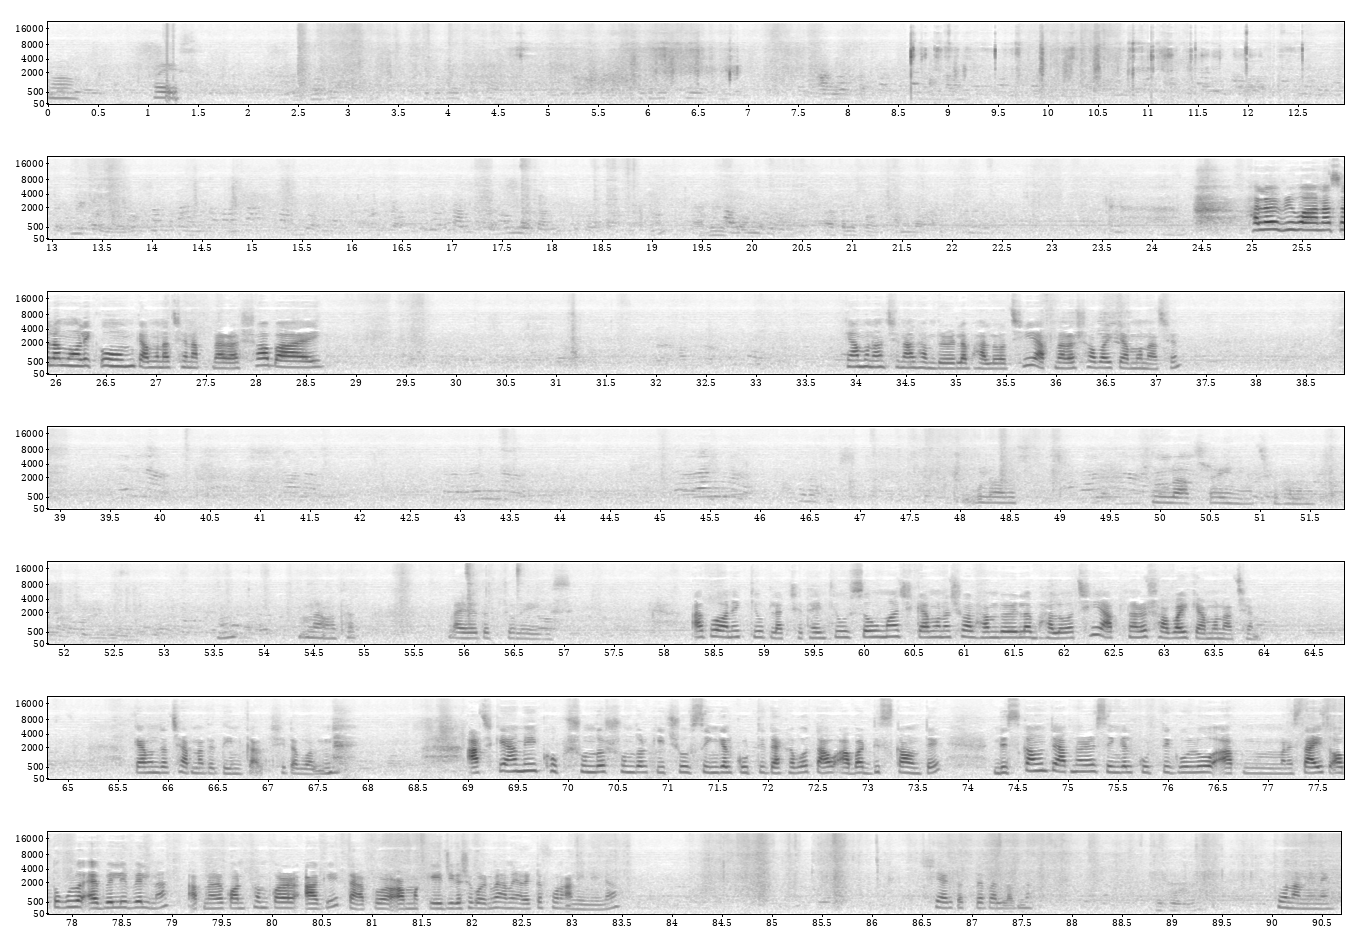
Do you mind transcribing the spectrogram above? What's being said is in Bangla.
হুম হয়ে। হ্যালো এভরিওয়ান আসসালামু আলাইকুম কেমন আছেন আপনারা সবাই কেমন আছেন? আলহামদুলিল্লাহ ভালো আছি। আপনারা সবাই কেমন আছেন? চুল ভালো মতো? না, থাক। তো চলেই গেছে। আপু, অনেক কিউট লাগছে। থ্যাংক ইউ সো মাচ কেমন আছো? আলহামদুলিল্লাহ ভালো আছি। আপনারা সবাই কেমন আছেন? কেমন যাচ্ছে আপনাদের দিনকাল? সেটা বলেন। আজকে আমি খুব সুন্দর সুন্দর কিছু সিঙ্গেল কুর্তি দেখাবো। তাও আবার ডিসকাউন্টে ডিসকাউন্টে আপনারা সিঙ্গেল কুর্তিগুলো মানে সাইজ অতগুলো অ্যাভেলেবেল না। আপনারা কনফার্ম করার আগে তারপর আমাকে জিজ্ঞাসা করে নেবেন। আমি আরেকটা ফোন আনিনি না। শেয়ার করতে পারলাম না। ফোন আনি নাই।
